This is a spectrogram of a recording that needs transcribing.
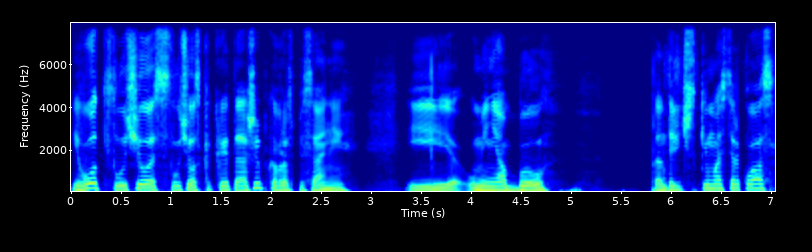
И вот случилась, случилась какая-то ошибка в расписании, и у меня был тантрический мастер-класс,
